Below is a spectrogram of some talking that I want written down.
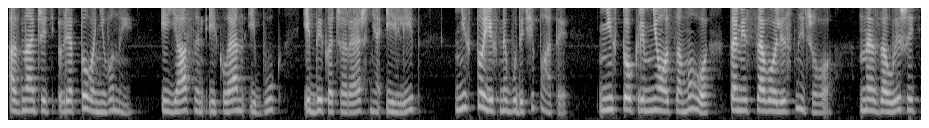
а значить, врятовані вони. І ясен, і клен, і бук, і дика черешня, і глід, ніхто їх не буде чіпати, ніхто, крім нього самого та місцевого лісничого, не залишить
